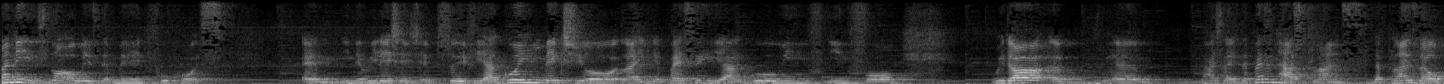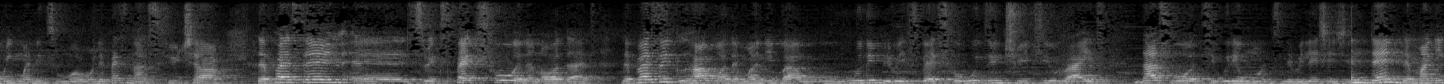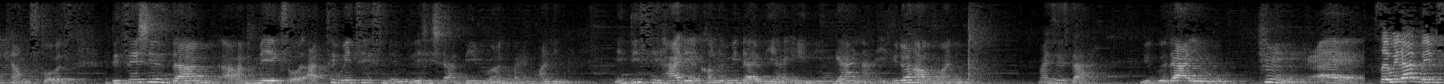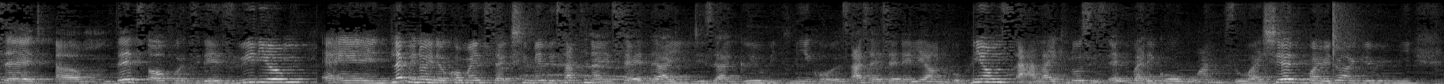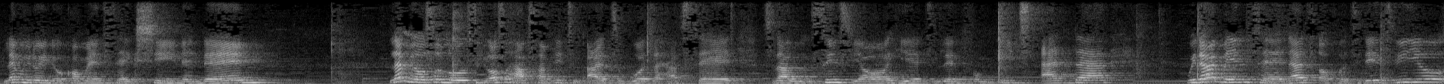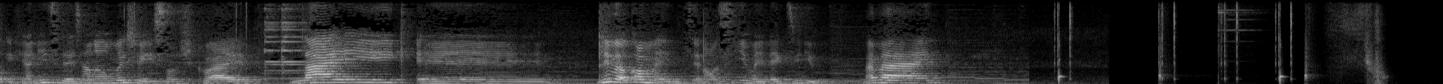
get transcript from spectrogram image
Money is not always the main focus um, in a relationship. So if you are going, make sure like the person you are going in for without um, um, like the person has plans. The plans that will bring money tomorrow the person has future. The person is respectful and, and all that. The person could have all the money but wouldn't be respectful wouldn't treat you right. That's what you wouldn't want in a relationship. And then the money comes because decisions that are makes or activities in a relationship are being run by money. In this the economy that we are in in ghana. If you don't have money my sister you go die you oh. so with that being said um that's all for today's video. And let me know in the comment section maybe something i said that you disagree with me because as i said earlier on opinions are like noses. Everybody got one. So i shared my you don't agree with me. Let me know in the comment section. And then let me also know if you also have something to add to what i have said so that we, since we are all here to learn from each other with that being said that's all for today's video. If you're new to the channel make sure you subscribe like and leave a comment and i'll see you in my next video. Bye bye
